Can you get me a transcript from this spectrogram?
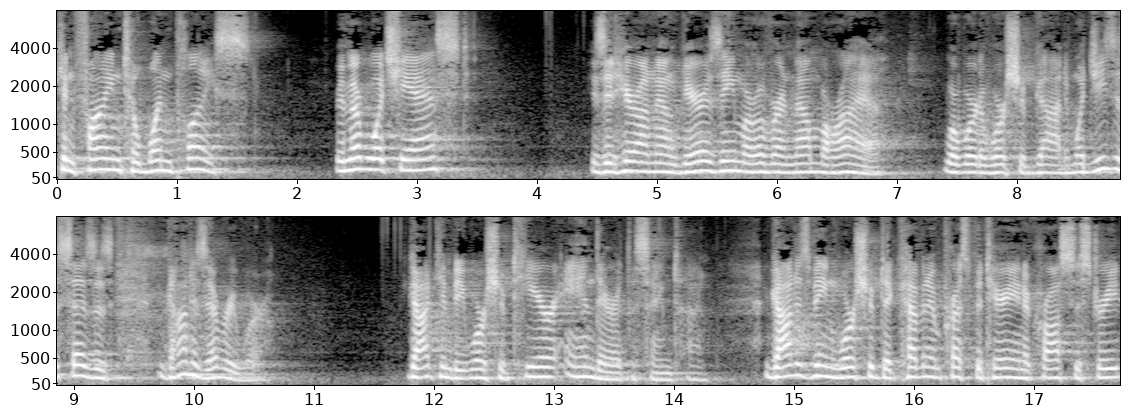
confined to one place. Remember what she asked? Is it here on Mount Gerizim or over on Mount Moriah where we're to worship God? And what Jesus says is God is everywhere. God can be worshiped here and there at the same time. God is being worshiped at Covenant Presbyterian across the street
